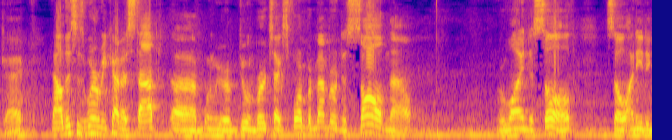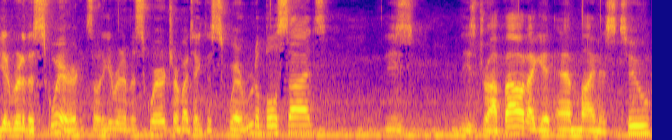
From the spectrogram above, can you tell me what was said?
Okay. Now, this is where we kind of stopped um, when we were doing vertex form. Remember, to solve now, we're wanting to solve. So I need to get rid of the squared. So to get rid of a squared term, I take the square root of both sides. These these drop out. I get m minus 2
